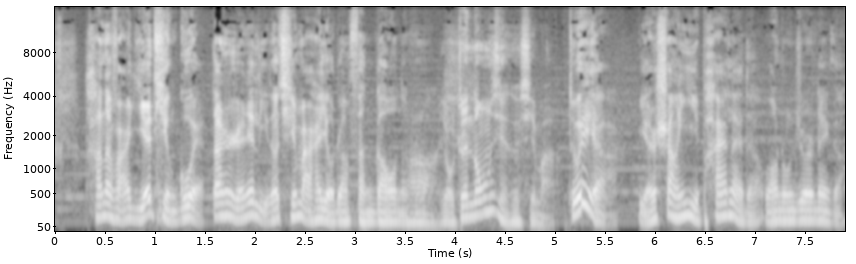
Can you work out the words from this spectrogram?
他那反正也挺贵，但是人家里头起码还有张梵高呢，是吧？啊，有真东西，最起码。对呀，也是上亿拍来的王中军那个。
